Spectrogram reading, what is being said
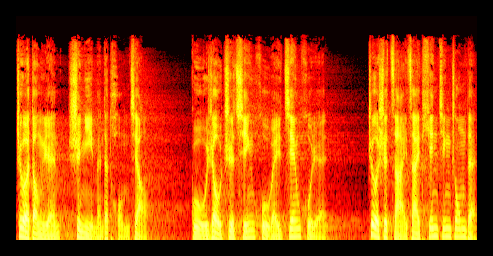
这等人是你们的同教，骨肉至亲互为监护人，这是载在天经中的，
